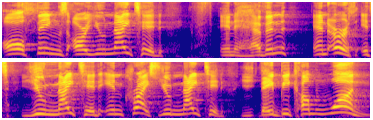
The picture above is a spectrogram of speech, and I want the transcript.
all things are united in heaven and earth. It's united in Christ, united. They become one.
